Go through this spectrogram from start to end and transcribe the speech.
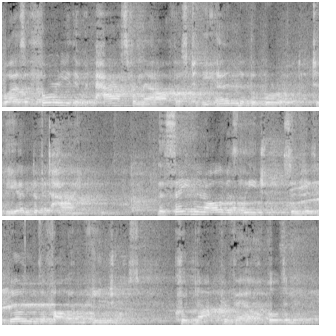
was authority that would pass from that office to the end of the world, to the end of time. That Satan and all of his legions and his billions of fallen angels could not prevail ultimately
